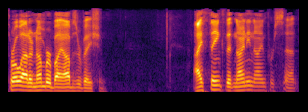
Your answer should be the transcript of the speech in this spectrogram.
throw out a number by observation. I think that 99%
